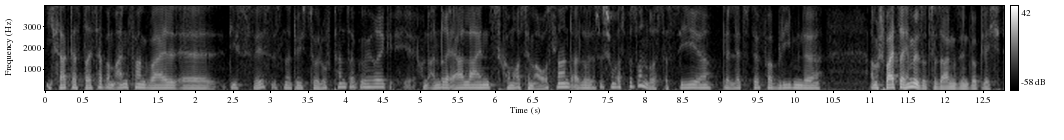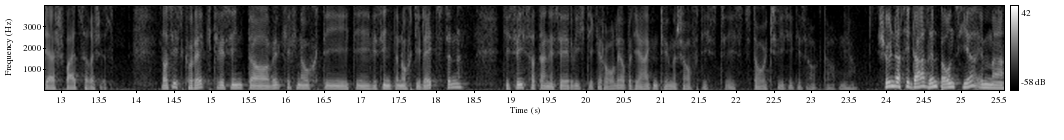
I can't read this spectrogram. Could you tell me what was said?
Ich sage das deshalb am Anfang, weil äh, die Swiss ist natürlich zur Lufthansa gehörig und andere Airlines kommen aus dem Ausland. Also es ist schon was Besonderes, dass Sie der letzte verbliebene am Schweizer Himmel sozusagen sind, wirklich, der schweizerisch ist. Das ist korrekt. Wir sind da wirklich noch die, die, wir sind da noch die Letzten. Die Swiss hat eine sehr wichtige Rolle, aber die Eigentümerschaft ist, ist deutsch, wie Sie gesagt haben, ja. Schön, dass Sie da sind bei uns hier im äh,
